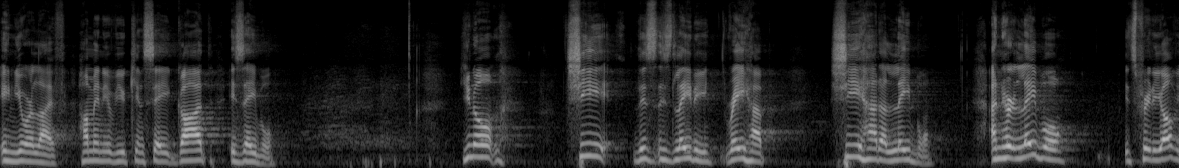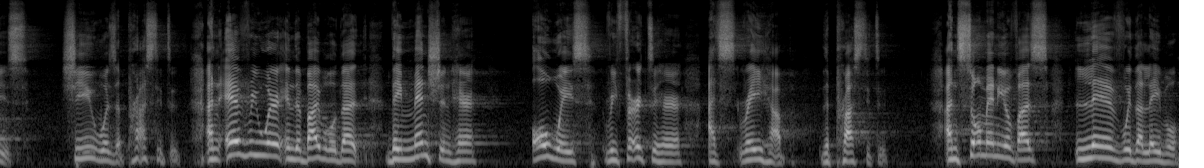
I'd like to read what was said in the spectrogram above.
in your life. How many of you can say, God is able? You know, she, this, this lady, Rahab, she had a label. And her label, it's pretty obvious. She was a prostitute. And everywhere in the Bible that they mention her, always referred to her as Rahab, the prostitute. And so many of us live with a label.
